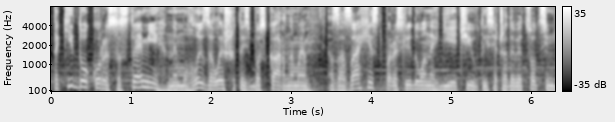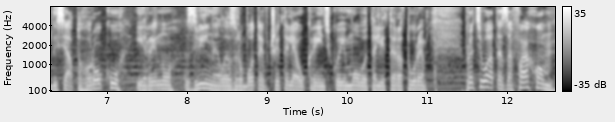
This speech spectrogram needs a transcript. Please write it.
Такі докори системі не могли залишитись безкарними. За захист переслідуваних діячів 1970 року Ірину звільнили з роботи вчителя української мови та літератури. Працювати за фахом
